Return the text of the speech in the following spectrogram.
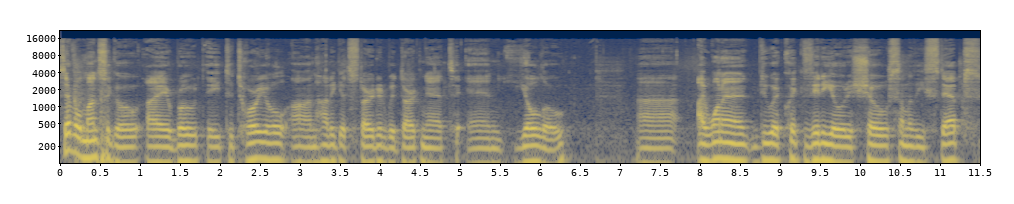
Several months ago, I wrote a tutorial on how to get started with Darknet and YOLO. Uh, I want to do a quick video to show some of these steps,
